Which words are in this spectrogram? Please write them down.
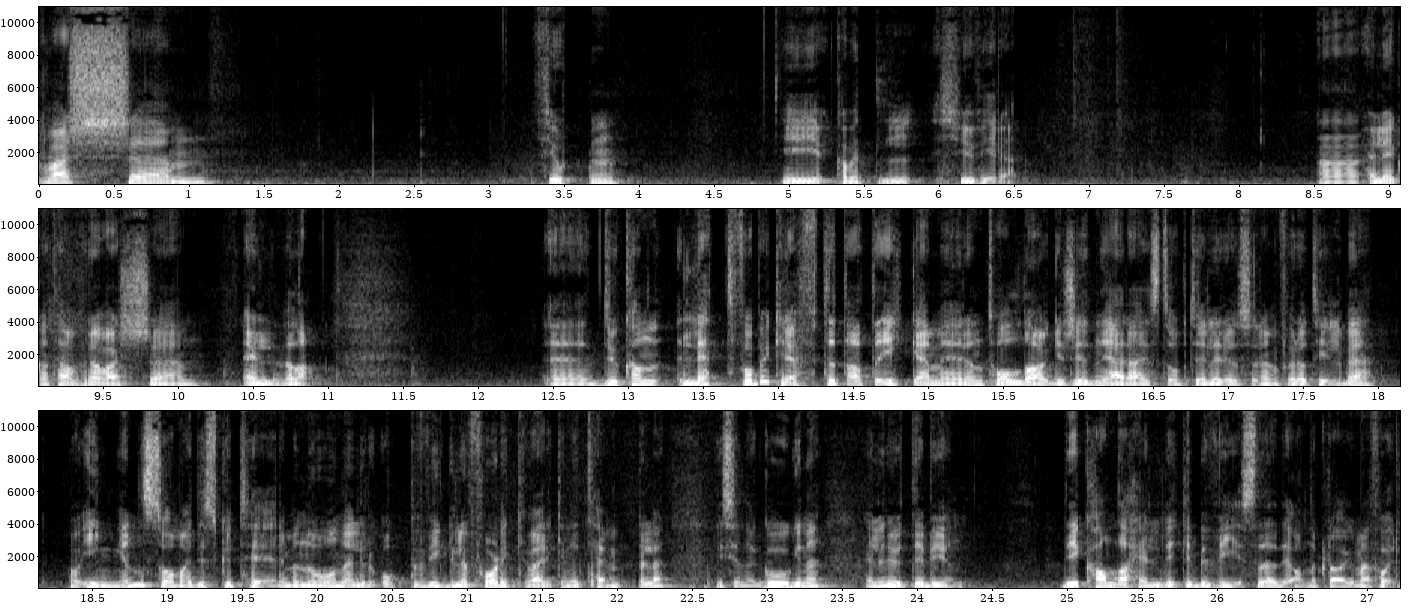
vers um, ehm, 14 i kapittel 24 uh, eh, Eller jeg kan ta med fra vers 11, eh, da. Eh, du kan lett få bekreftet at det ikke er mer enn tolv dager siden jeg reiste opp til Jerusalem for å tilbe. Og ingen så meg diskutere med noen eller oppvigle folk, verken i tempelet, i synagogene eller ute i byen. De kan da heller ikke bevise det de anklager meg for.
